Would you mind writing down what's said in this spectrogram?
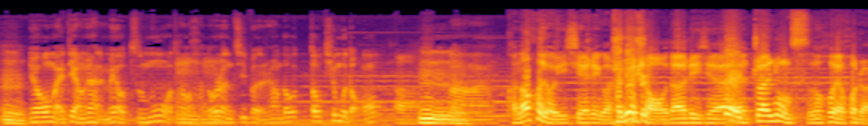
嗯因为欧美电影院里没有字幕，他们很多人基本上都都听不懂。啊，嗯嗯，啊，可能会有一些这个水手的这些对专用词汇或者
